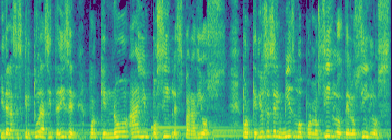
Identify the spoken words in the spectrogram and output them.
y de las escrituras y te dicen, porque no hay imposibles para Dios porque Dios es el mismo por los siglos de los siglos.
